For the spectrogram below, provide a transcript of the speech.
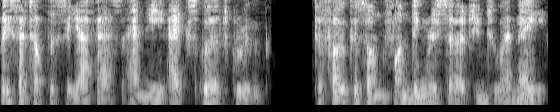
they set up the CFS ME Expert Group to focus on funding research into ME.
